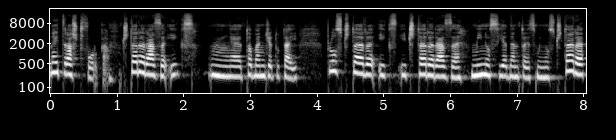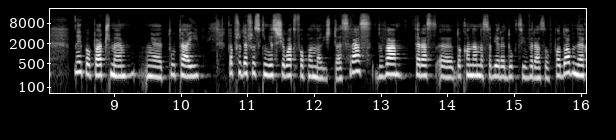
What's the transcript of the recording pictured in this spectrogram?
no i teraz czwórka. 4 razy x mm, to będzie tutaj plus 4x i 4 razy minus 1 to jest minus 4. No i popatrzmy e, tutaj, to przede wszystkim jest się łatwo pomylić. To jest raz, dwa, teraz e, dokonamy sobie redukcji wyrazów podobnych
